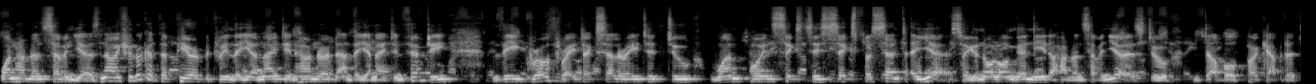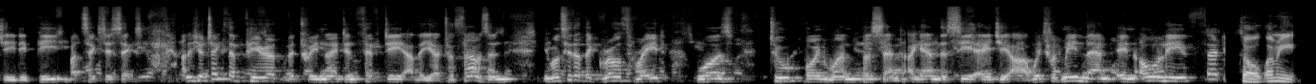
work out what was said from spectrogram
107 years. Now, if you look at the period between the year 1900 and the year 1950, the growth rate accelerated to 1.66% a year. So you no longer need 107 years to double double per capita GDP, but 66. And if you take the period between 1950 and the year 2000, you will see that the growth rate was 2.1%. Again, the CAGR, which would mean then in only 30. So let me,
